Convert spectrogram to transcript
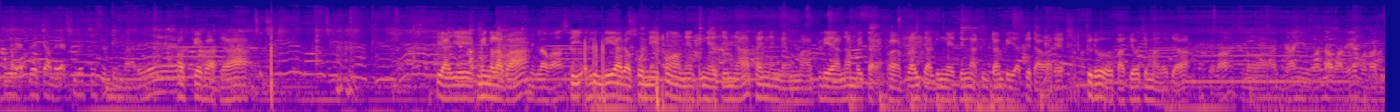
ပြီးတဲ့အတွက်ကြောင့်လည်းအထူးကျေးဇူးတင်ပါတယ်ဟုတ်ကဲ့ပါဗျာဆ ရာကြီးမင်္ဂလာပါမင်္ဂလာပါဆဒီရာအလှလေးကတော့ကိုနေထွန်းအောင်နဲ့တငယ်ချင်းများထိုင်းနိုင်ငံမှာကလျာဏမိတ်တာပရိဒါလူငယ်ချင်းကလူတန်းပေးတာဖြစ်တာပါတယ်သူတို့ကိုဗာပြောချင်ပါလေဗျာဟုတ်ကဲ့ပါကျွန်တော်အများကြီးဝမ်းသာပါတယ်ဘောနော်ဒီ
